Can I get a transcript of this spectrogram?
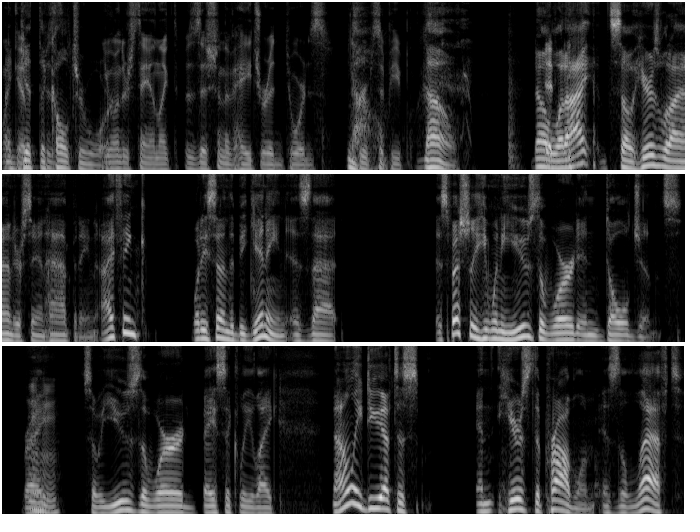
I get the culture war. You understand like the position of hatred towards No. groups of people. No. No, what I so here's what I understand happening. I think what he said in the beginning is that especially he, when he used the word indulgence, right? Mhm. So he used the word basically like not only do you have to s- and here's the problem is the left,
